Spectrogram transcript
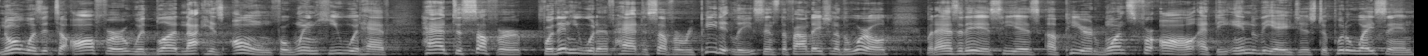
Nor was it to offer with blood not his own, for when he would have had to suffer, for then he would have had to suffer repeatedly since the foundation of the world. But as it is, he has appeared once for all at the end of the ages to put away sin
